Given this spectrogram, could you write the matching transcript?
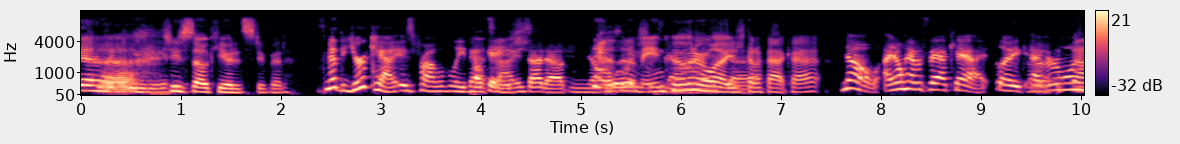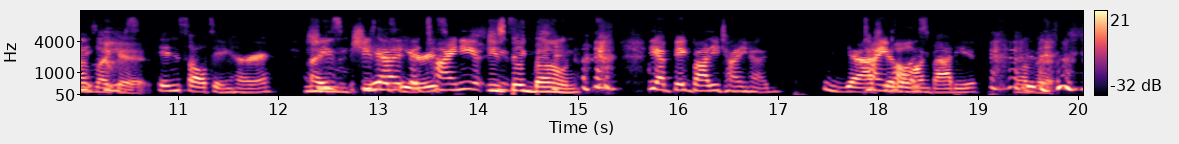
yeah, she's so cute. It's stupid. Samantha, your cat is probably that okay, size. shut up. No. Is it a she's Maine Coon or not. what? You just got a fat cat? No, I don't have a fat cat. Like Uh, everyone sounds like it. insulting her. She's Like, she's she has got ears. a tiny She's big boned. yeah, big body, tiny head. Yeah, Tiny she has paws. a long body. Love it.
